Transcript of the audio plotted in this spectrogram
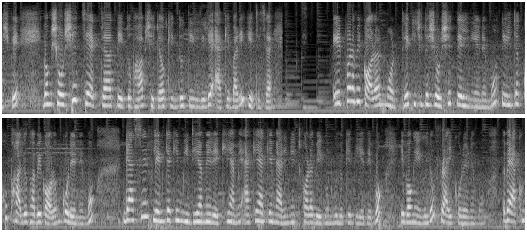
আসবে এবং সর্ষের যে একটা তেতো ভাব, সেটাও কিন্তু তিল দিলে একেবারেই কেটে যায়। এরপর আমি কড়ার মধ্যে কিছুটা সর্ষের তেল নিয়ে নেব। তেলটা খুব ভালোভাবে গরম করে নেব। গ্যাসের ফ্লেমটাকে মিডিয়ামে রেখে আমি একে একে ম্যারিনেট করা বেগুনগুলোকে দিয়ে দেব এবং এগুলো ফ্রাই করে নেব। তবে এখন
